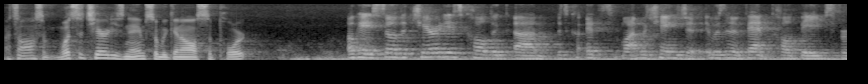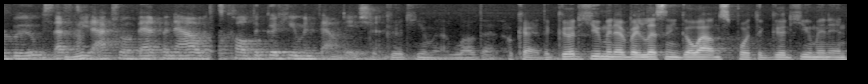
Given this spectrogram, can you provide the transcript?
That's awesome. What's the charity's name so we can all support? Okay, so the charity is called the um, it's it's well, we changed it. It was an event called Babes for Boobs. That's the actual event, but now it's called the Good Human Foundation. Good human. I love that. Okay, the good human. Everybody listening, go out and support the good human. And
